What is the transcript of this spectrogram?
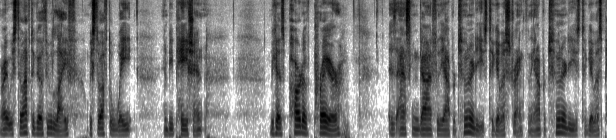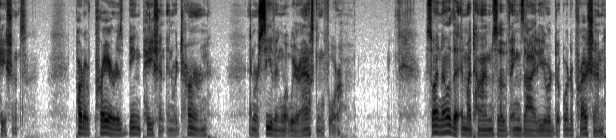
right? We still have to go through life. We still have to wait and be patient because part of prayer is asking God for the opportunities to give us strength and the opportunities to give us patience. Part of prayer is being patient in return and receiving what we are asking for. So I know that in my times of anxiety or de- or depression,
